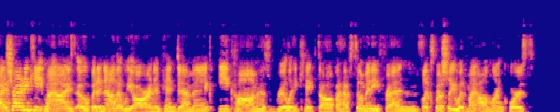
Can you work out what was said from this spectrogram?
I try to keep my eyes open. And now that we are in a pandemic, ecom has really kicked off. I have so many friends, like especially with my online course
